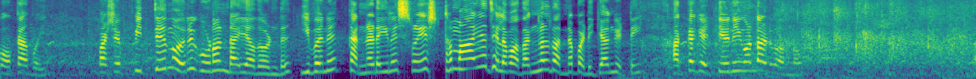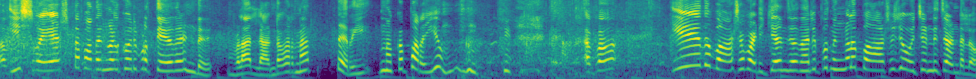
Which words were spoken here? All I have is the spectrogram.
പോക്കാ പോയി. പക്ഷെ പിറ്റേന്ന് ഒരു ഗുണം ഉണ്ടായി അതുകൊണ്ട് ഇവന് കന്നഡയിലെ ശ്രേഷ്ഠമായ ചില പദങ്ങൾ തന്നെ പഠിക്കാൻ കിട്ടി. അക്ക കെട്ടിയനെയും കൊണ്ടാണ് വന്നു. ഈ ശ്രേഷ്ഠ പദങ്ങൾക്ക് ഒരു പ്രത്യേകത ഉണ്ട് നമ്മളല്ലാണ്ട് പറഞ്ഞാൽ തെറി എന്നൊക്കെ പറയും. അപ്പോൾ ഏത് ഭാഷ പഠിക്കാൻ ചെന്നാലും ഇപ്പൊ നിങ്ങൾ ഭാഷ ചോദിച്ചിട്ടുണ്ടല്ലോ.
